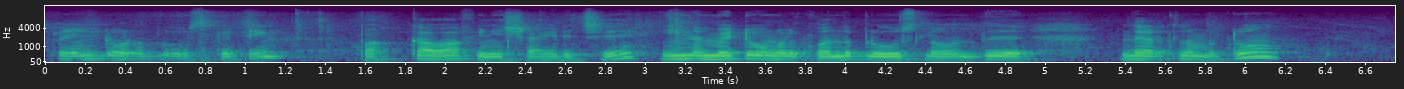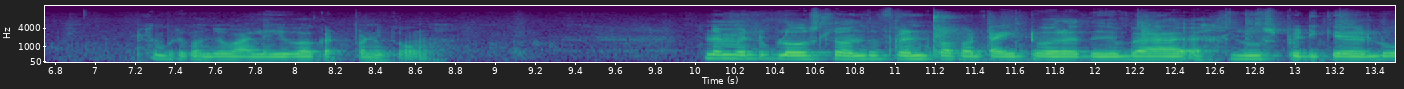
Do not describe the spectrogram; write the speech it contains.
ஃப்ரண்ட்டோட ப்ளவுஸ் கட்டிங் பக்காவாக ஃபினிஷ் ஆகிடுச்சு இந்தமேட்டு உங்களுக்கு வந்து ப்ளவுஸில் வந்து இந்த இடத்துல மட்டும் இப்படி கொஞ்சம் வளைவாக கட் பண்ணிக்கோங்க. இன்னமேட்டு ப்ளவுஸில் வந்து ஃப்ரண்ட் பக்கம் டைட் வருது பே லூஸ் பிடிக்க லூ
